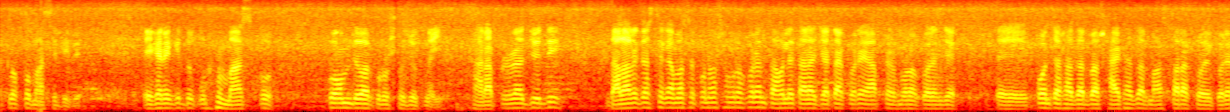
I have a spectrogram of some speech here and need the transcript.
এক লক্ষ মাছই দিবে। এখানে কিন্তু কোনো মাছ কম দেওয়ার কোনো সুযোগ নেই। আর আপনারা যদি দালালের কাছ থেকে মাছের পোনা সংগ্রহ করেন, তাহলে তারা যেটা করে, আপনার মনে করেন যে, এই পঞ্চাশ হাজার বা ষাট হাজার মাছ তারা ক্রয় করে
